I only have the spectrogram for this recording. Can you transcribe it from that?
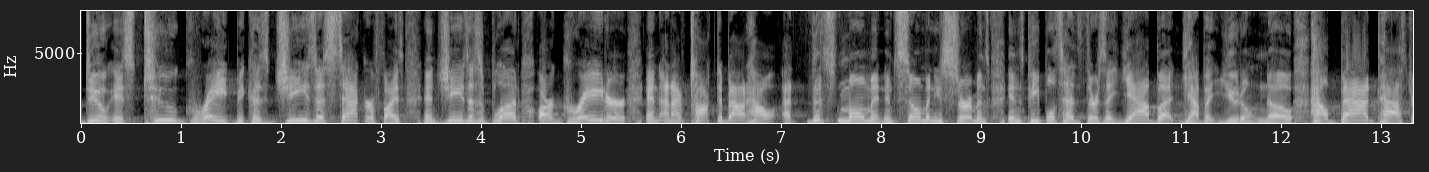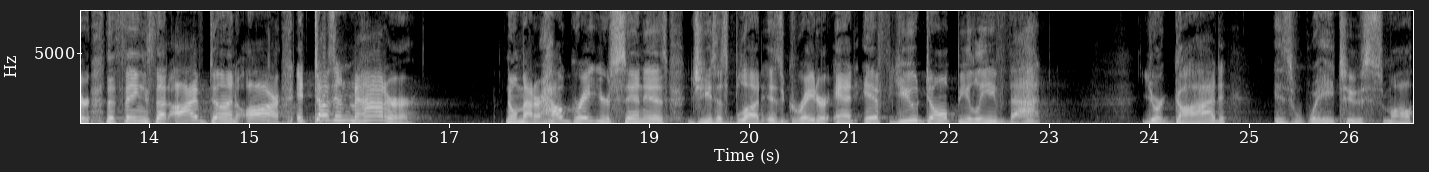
do is too great because Jesus' sacrifice and Jesus' blood are greater. And, and I've talked about how at this moment in so many sermons in people's heads, there's a yeah, but, yeah, but you don't know how bad, Pastor, the things that I've done are. It doesn't matter. No matter how great your sin is, Jesus' blood is greater. And if you don't believe that, your God is way too small.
